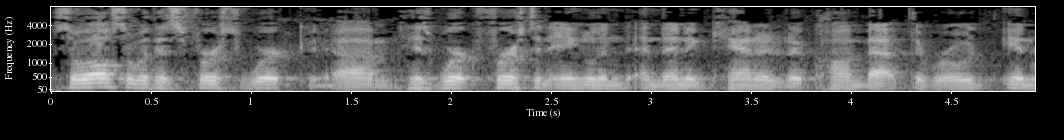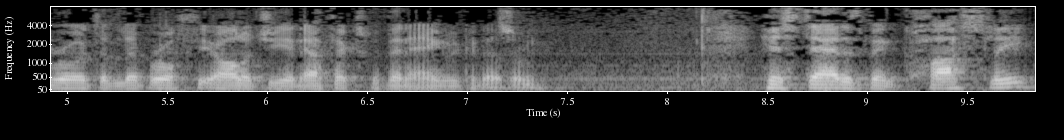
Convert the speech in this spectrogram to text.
So also with his first work, um, his work first in England and then in Canada to combat the road, inroads of liberal theology and ethics within Anglicanism. His stand has been costly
